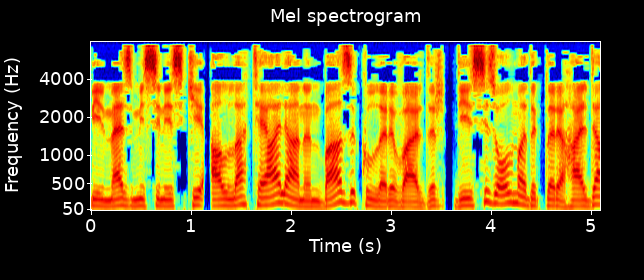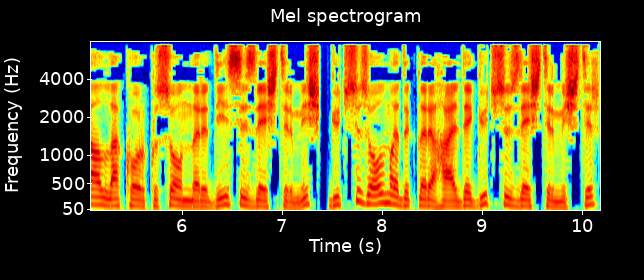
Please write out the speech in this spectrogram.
bilmez misiniz ki, Allah Teala'nın bazı kulları vardır, dilsiz olmadıkları halde Allah korkusu onları dilsizleştirmiş, güçsüz olmadıkları halde güçsüzleştirmiştir,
